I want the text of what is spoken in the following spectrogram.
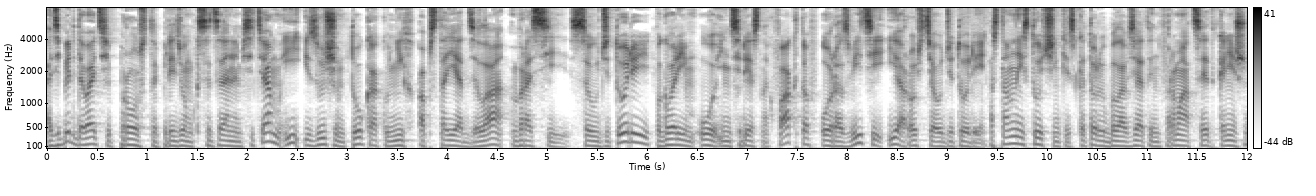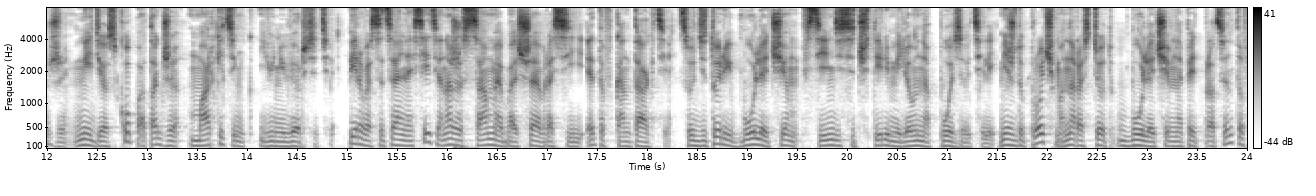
А теперь давайте просто перейдем к социальным сетям и изучим то, как у них обстоят дела в России. С аудиторией поговорим о интересных фактах, о развитии и о росте аудитории. Основные источники, из которых была взята информация, это, конечно же, Медиаскоп, а также Маркетинг University. Первая социальная сеть, она же самая большая в России, это ВКонтакте, с аудиторией более чем в 74 миллиона пользователей. Между прочим, она растет более чем на 5%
